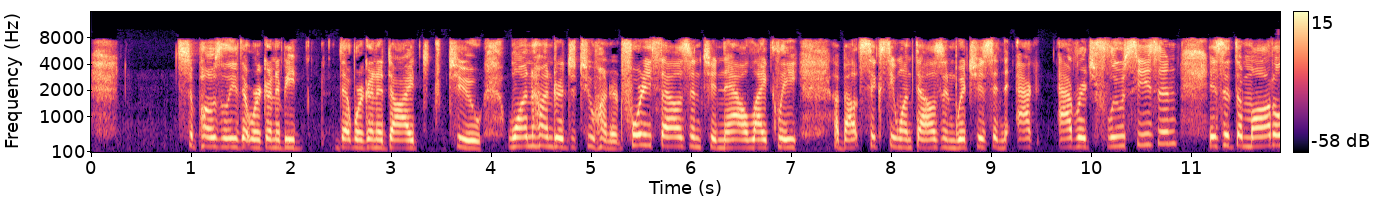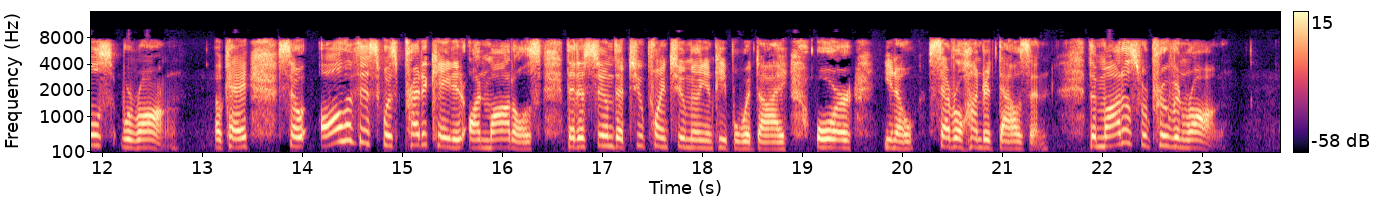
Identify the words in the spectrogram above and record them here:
supposedly that we're going to be that we're going to die to 100 to 240,000 to now likely about 61,000, which is an average flu season, is that the models were wrong. Okay, so all of this was predicated on models that assumed that 2.2 million people would die, or you know, several hundred thousand. The models were proven wrong.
